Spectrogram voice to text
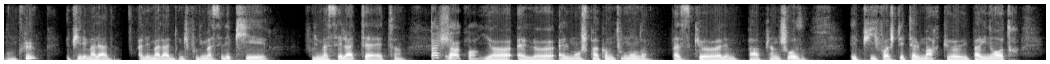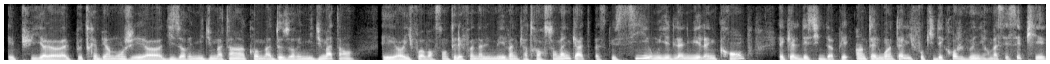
non plus. Et puis elle est malade. Elle est malade, donc il faut lui masser les pieds, il faut lui masser la tête. Pacha, Et quoi. euh, elle, euh, elle mange pas comme tout le monde parce qu'elle aime pas plein de choses. Et puis, il faut acheter telle marque euh, et pas une autre. Et puis, elle, elle peut très bien manger à 10h30 du matin comme à 2h30 du matin. Et euh, il faut avoir son téléphone allumé 24 heures sur 24 parce que si au milieu de la nuit, elle a une crampe et qu'elle décide d'appeler un tel ou un tel, il faut qu'il décroche venir masser ses pieds.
